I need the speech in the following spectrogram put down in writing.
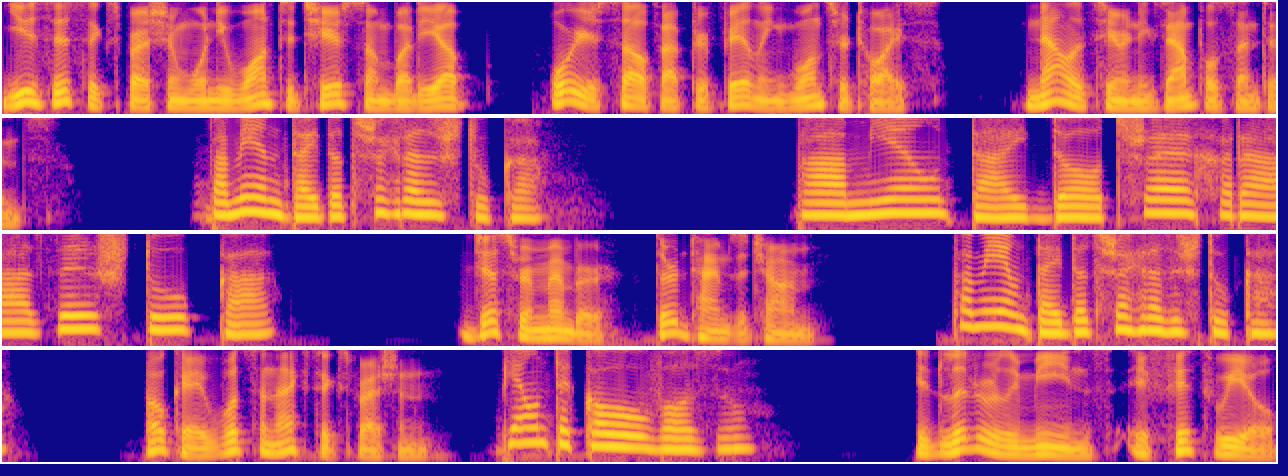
Use this expression when you want to cheer somebody up or yourself after failing once or twice. Now let's hear an example sentence. Pamiętaj, do trzech razy sztuka. Pamiętaj, do trzech razy sztuka. Just remember, third time's a charm. Pamiętaj, do trzech razy sztuka. Okay, what's the next expression? Piąte koło wozu. It literally means a fifth wheel,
